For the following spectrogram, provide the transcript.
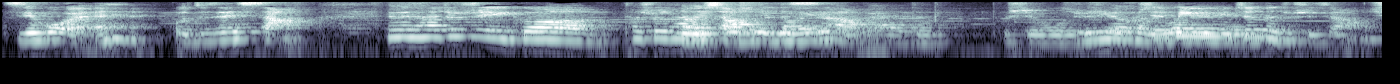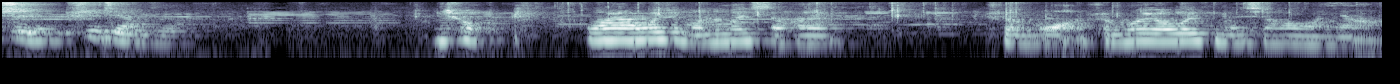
机会。我就在想，因为他就是一个，他说他的小粉丝的，不是，我觉得有些命运真的就是这样。是是这样子。你说王阳为什么那么喜欢沈墨？沈墨又为什么喜欢王阳？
